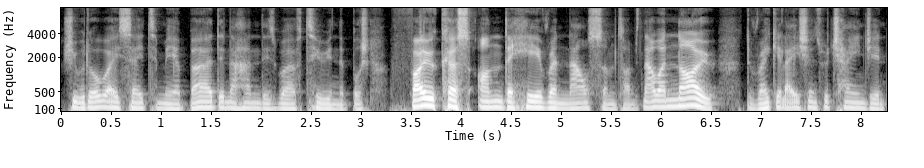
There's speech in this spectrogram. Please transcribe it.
she would always say to me, a bird in the hand is worth two in the bush. Focus on the here and now sometimes. Now, I know the regulations were changing,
